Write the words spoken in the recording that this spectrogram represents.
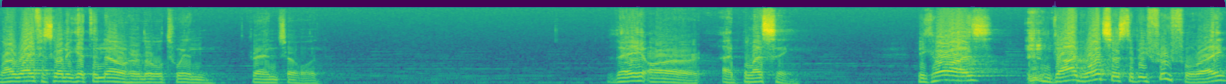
my wife is going to get to know her little twin grandchildren. They are a blessing because God wants us to be fruitful, right?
